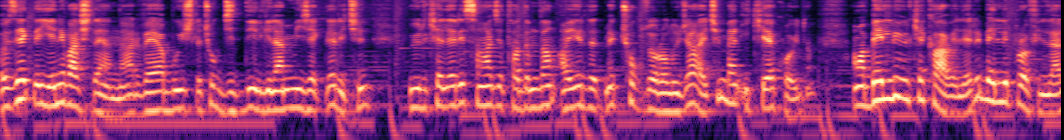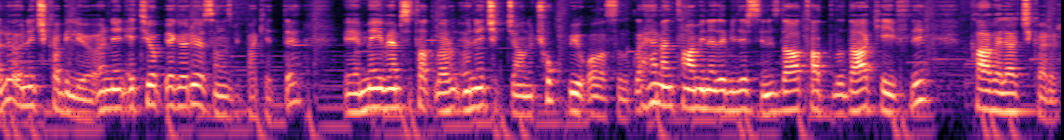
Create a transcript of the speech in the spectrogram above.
Özellikle yeni başlayanlar veya bu işle çok ciddi ilgilenmeyecekler için ülkeleri sadece tadımdan ayırt etmek çok zor olacağı için ben ikiye koydum. Ama belli ülke kahveleri belli profillerle öne çıkabiliyor. Örneğin Etiyopya görüyorsanız bir pakette e, meyvemsi tatların öne çıkacağını çok büyük olasılıkla hemen tahmin edebilirsiniz. Daha tatlı, daha keyifli kahveler çıkarır.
